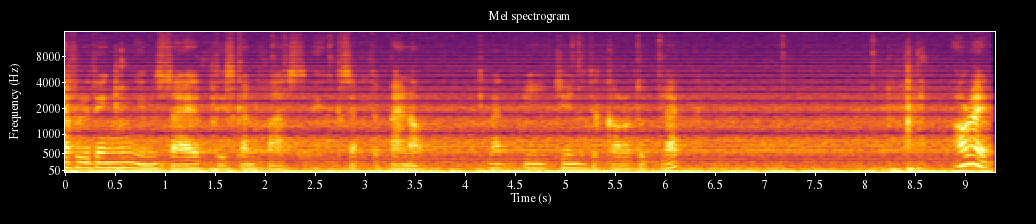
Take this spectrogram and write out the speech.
everything inside this canvas except the panel. Let me change the color to black alright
